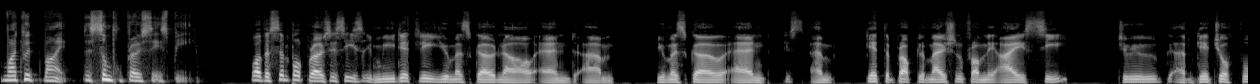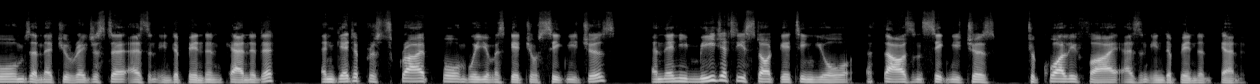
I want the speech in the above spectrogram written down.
what would my the simple process be? Well, the simple process is immediately you must go now and um, you must go and um, get the proclamation from the IEC to um, get your forms and that you register as an independent candidate and get a prescribed form where you must get your signatures and then immediately start getting your 1,000 signatures to qualify as an independent candidate.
